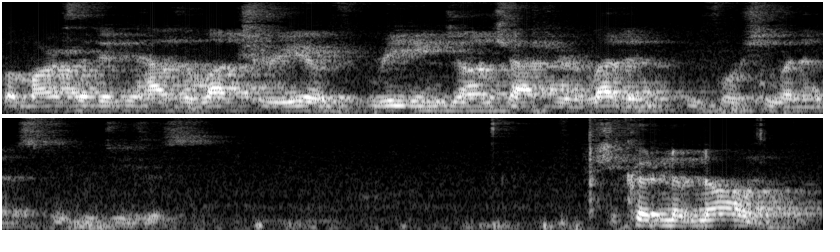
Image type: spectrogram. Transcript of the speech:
But Martha didn't have the luxury of reading John chapter 11 before she went out to speak with Jesus. She couldn't have known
